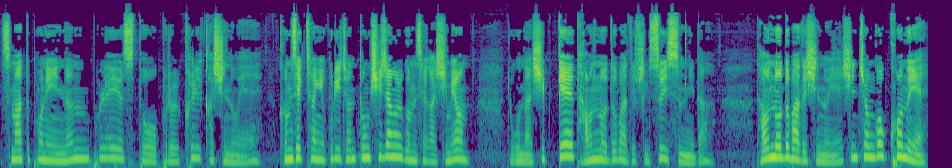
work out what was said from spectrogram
스마트폰에 있는 플레이어 스토어 어플을 클릭하신 후에 검색창에 구리 전통 시장을 검색하시면 누구나 쉽게 다운로드 받으실 수 있습니다. 다운로드 받으신 후에 신청곡 코너에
